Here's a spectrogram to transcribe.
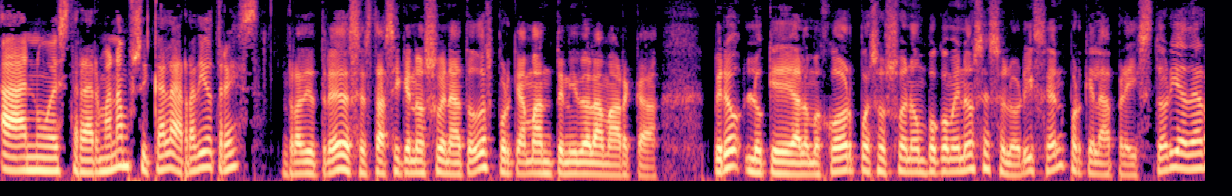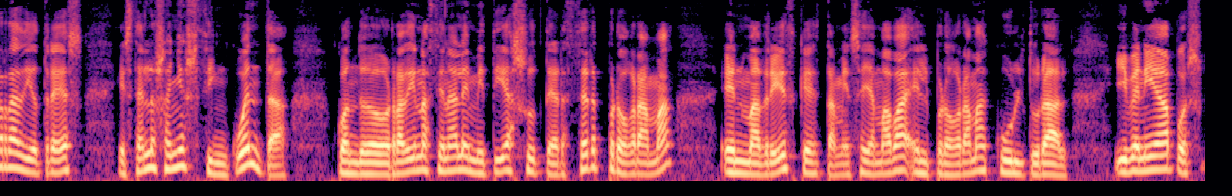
a nuestra hermana musical, a Radio 3. Radio 3, esta sí que nos suena a todos porque ha mantenido la marca. Pero lo que a lo mejor pues os suena un poco menos es el origen, porque la prehistoria de Radio 3 está en los años 50, cuando Radio Nacional emitía su tercer programa en Madrid, que también se llamaba el programa cultural. Y venía pues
